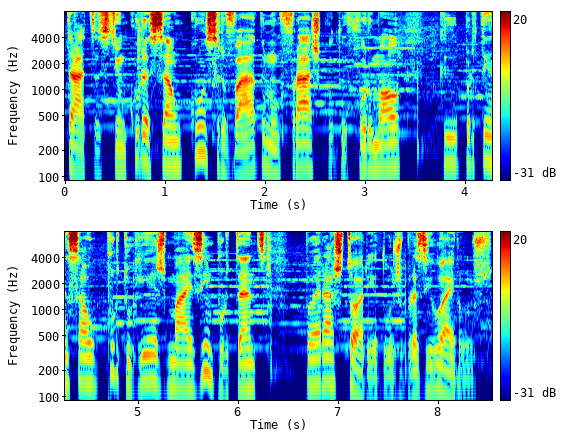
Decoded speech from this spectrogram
Trata-se de um coração conservado num frasco de formol que pertence ao português mais importante para a história dos brasileiros.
